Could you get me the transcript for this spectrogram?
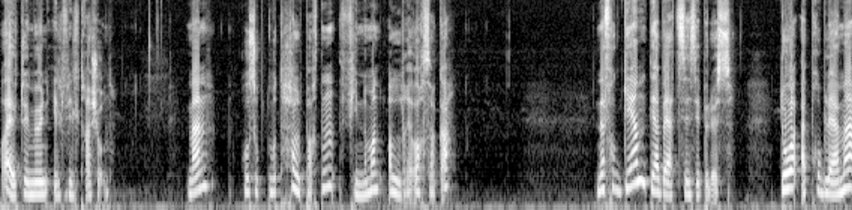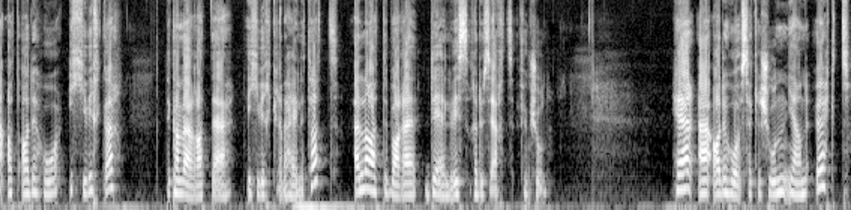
og autoimmun infiltrasjon. Men hos opp mot halvparten finner man aldri årsaker. Nefrogen diabetes insipidus. Da er problemet at ADH ikke virker. Det kan være at det ikke virker i det hele tatt, eller at det bare er delvis redusert funksjon. Her er ADH-sekresjonen gjerne økt,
